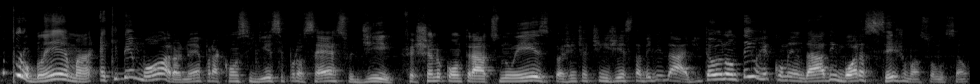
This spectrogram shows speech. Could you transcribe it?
O problema é que demora né, para conseguir esse processo de, fechando contratos no êxito, a gente atingir a estabilidade. Então eu não tenho recomendado, embora seja uma solução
